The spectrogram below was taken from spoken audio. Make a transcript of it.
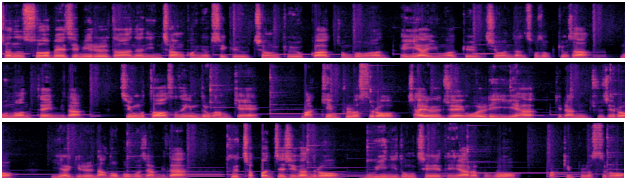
저는 수업의 재미를 더하는 인천광역시 교육청 교육과학정보원 AI 융합교육지원단 소속 교사 문원태입니다. 지금부터 선생님들과 함께 막힌 플러스로 자율주행 원리 이해하기라는 주제로 이야기를 나눠보고자 합니다. 그 첫 번째 시간으로 무인이동체에 대해 알아보고 막힌 플러스로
